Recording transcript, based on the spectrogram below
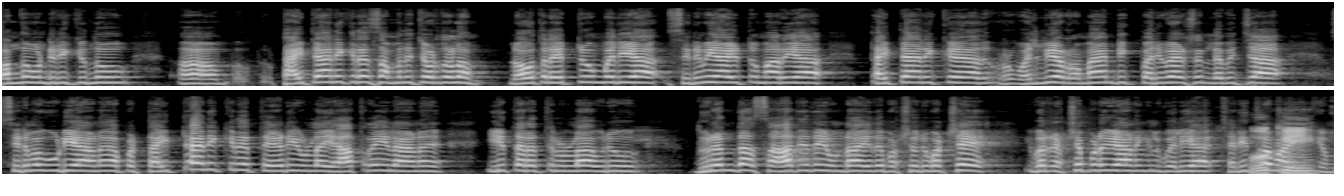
വന്നുകൊണ്ടിരിക്കുന്നു. ടൈറ്റാനിക്കിനെ സംബന്ധിച്ചിടത്തോളം ലോകത്തിലെ ഏറ്റവും വലിയ സിനിമയായിട്ട് മാറിയ ടൈറ്റാനിക് അത് വലിയ റൊമാന്റിക് പരിവേഷം ലഭിച്ച സിനിമ കൂടിയാണ്. അപ്പോൾ ടൈറ്റാനിക്കിനെ തേടിയുള്ള യാത്രയിലാണ് ഈ തരത്തിലുള്ള ഒരു ദുരന്ത സാധ്യതയുണ്ടായത്. പക്ഷെ ഒരുപക്ഷെ ഇവർ രക്ഷപ്പെടുകയാണെങ്കിൽ വലിയ ചരിത്രമായിരിക്കും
